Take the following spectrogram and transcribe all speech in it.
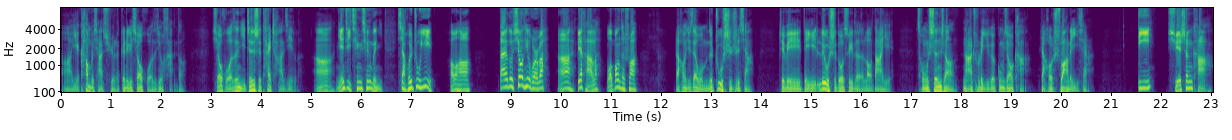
啊，也看不下去了，跟这个小伙子就喊道：“小伙子，你真是太差劲了啊！年纪轻轻的你，下回注意好不好？大家都消停会儿吧。”啊！别喊了，我帮他刷。然后就在我们的注视之下，这位得六十多岁的老大爷从身上拿出了一个公交卡，然后刷了一下，第一学生卡。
